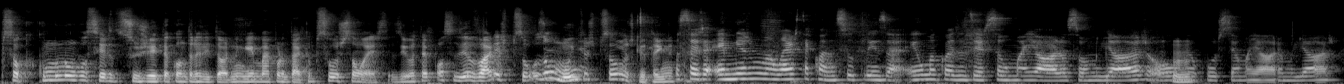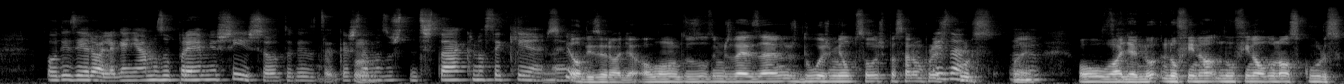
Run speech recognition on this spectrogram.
Só que como não vou ser sujeito a contraditório, ninguém vai perguntar que pessoas são estas. Eu até posso dizer várias pessoas ou muitas pessoas que eu tenho. Ou seja, é mesmo um alerta quando se utiliza. É uma coisa dizer sou o maior ou sou o melhor, ou Hum. o meu curso é o maior ou melhor, ou dizer, olha, ganhámos o prémio X, ou de- gastamos o destaque, não sei o quê. Né? Hum. Sim, ele dizer, olha, ao longo dos últimos 10 anos, duas mil pessoas passaram por este Exato. curso. é? Ou, olha, no, no final, no final do nosso curso,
